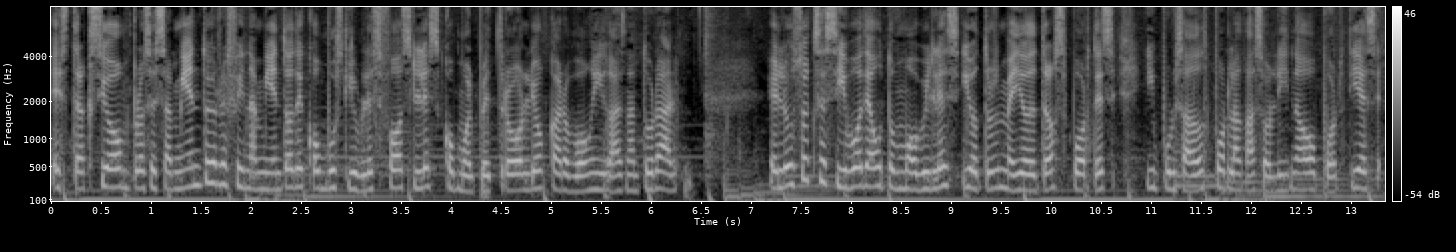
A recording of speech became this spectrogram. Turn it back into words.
extracción, procesamiento y refinamiento de combustibles fósiles como el petróleo, carbón y gas natural, el uso excesivo de automóviles y otros medios de transportes impulsados por la gasolina o por diésel,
